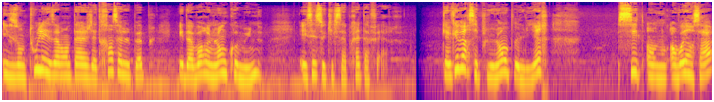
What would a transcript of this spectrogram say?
ils ont tous les avantages d'être un seul peuple et d'avoir une langue commune, et c'est ce qu'ils s'apprêtent à faire. Quelques versets plus loin, on peut lire c'est en, voyant ça,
